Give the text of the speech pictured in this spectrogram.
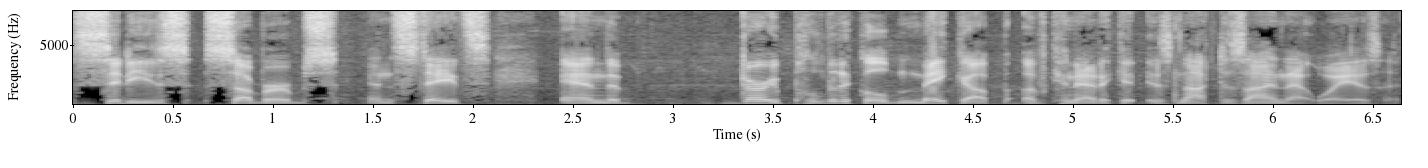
cities, suburbs, and states. And the very political makeup of Connecticut is not designed that way, is it?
